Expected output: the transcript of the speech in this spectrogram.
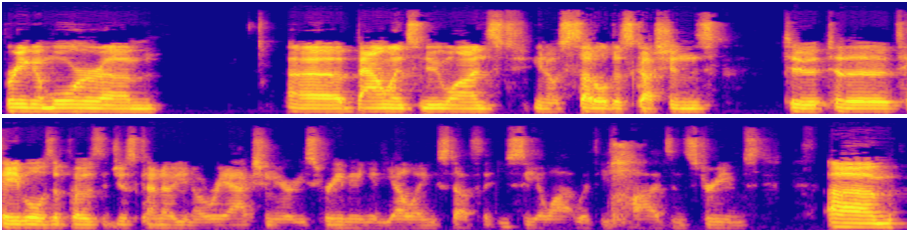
bring a more um, uh, balanced, nuanced, you know, subtle discussions to to the table as opposed to just kind of you know reactionary screaming and yelling stuff that you see a lot with these pods and streams. Um,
